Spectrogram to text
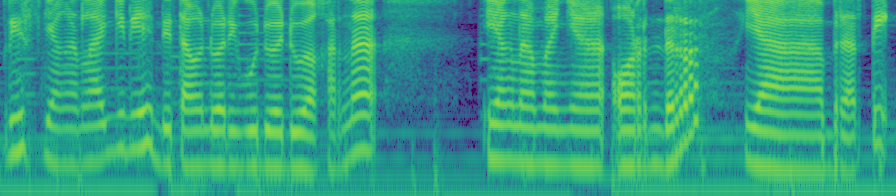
please jangan lagi deh di tahun 2022 karena yang namanya order ya berarti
